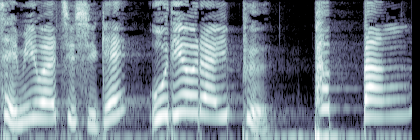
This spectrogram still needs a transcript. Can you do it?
재미와 지식의 오디오 라이프. 팝빵!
